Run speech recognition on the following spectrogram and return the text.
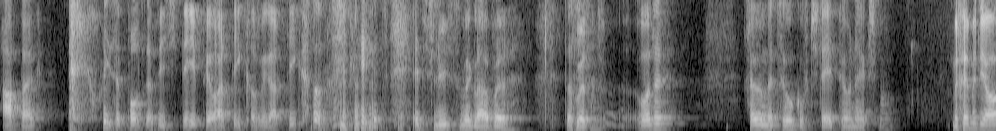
aber unser Podcast ist DPO Artikel für Artikel. jetzt, jetzt schließen wir, glaube ich, das, Gut. oder? Kommen wir zurück auf die DPO nächstes Mal. Wir kommen ja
